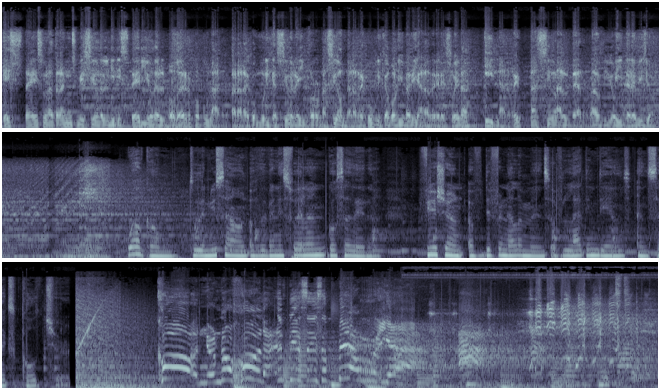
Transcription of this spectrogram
Esta es una transmisión del Ministerio del Poder Popular para la Comunicación y la Información de la República Bolivariana de Venezuela y la Red Nacional de Radio y Televisión. Welcome to the new sound of the Venezuelan gozadera, fusion of different elements of Latin dance and sex culture. ¡Coño, no joda! ¡Empieza esa verga! ¡Ah!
